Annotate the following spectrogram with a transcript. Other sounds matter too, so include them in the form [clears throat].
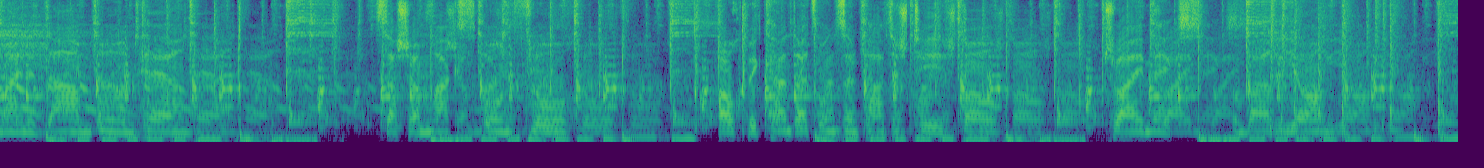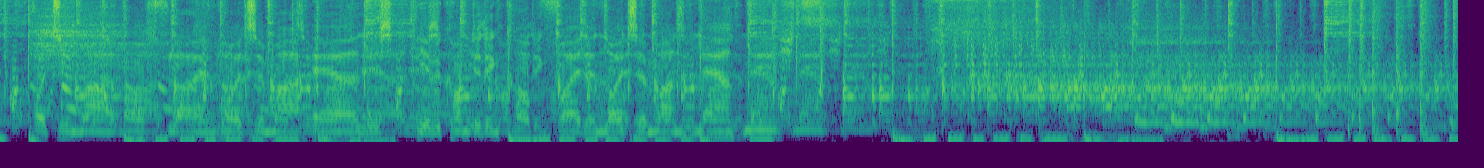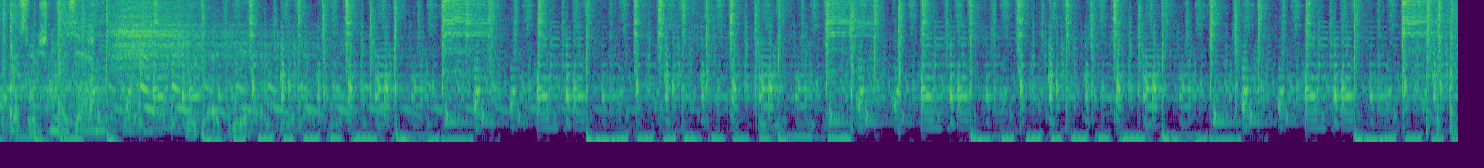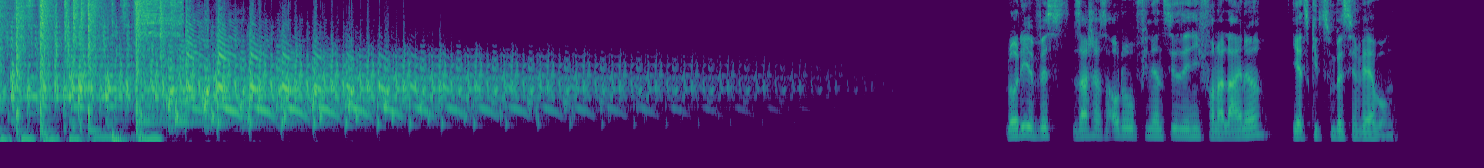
Meine Damen und Herren, Sascha, Max und Flo, auch bekannt als unsympathisch TV, Trimax und Varion. Heute mal offline, heute mal ehrlich. Hier bekommt ihr den Kopf frei, denn Leute, man lernt nichts. Was soll ich noch mal sagen? Egal, Bruder. Leute, ihr wisst, Saschas Auto finanziert sich nicht von alleine. Jetzt gibt's ein bisschen Werbung.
